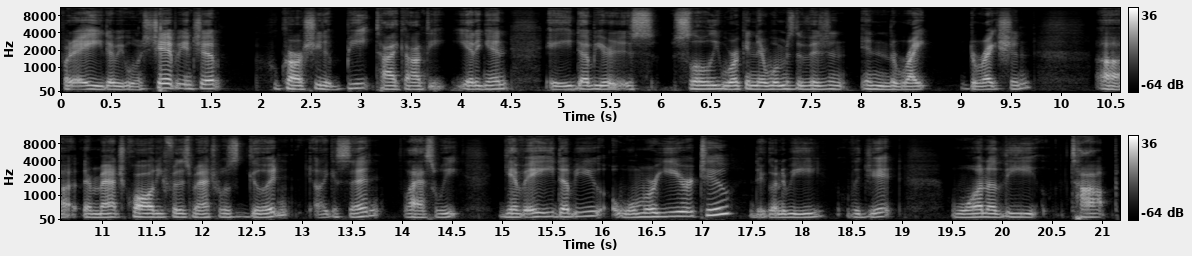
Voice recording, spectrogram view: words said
for the AEW Women's Championship. Hikaru Shida beat Tay Conti yet again. AEW is slowly working their women's division in the right direction. Uh, their match quality for this match was good. Like I said last week, give AEW one more year or two. They're going to be legit one of the top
